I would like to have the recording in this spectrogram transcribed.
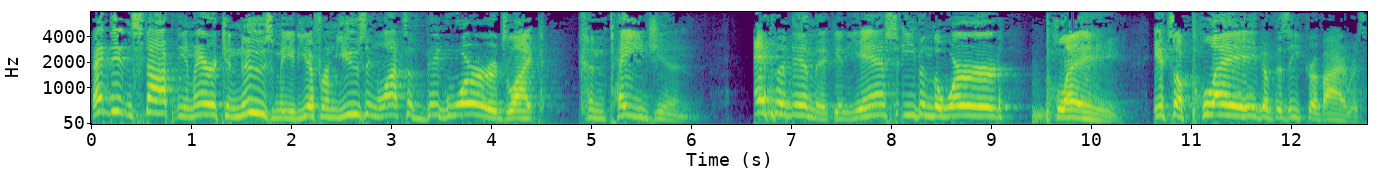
that didn't stop the American news media from using lots of big words like contagion, epidemic, and yes, even the word plague. It's a plague of the Zika virus.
